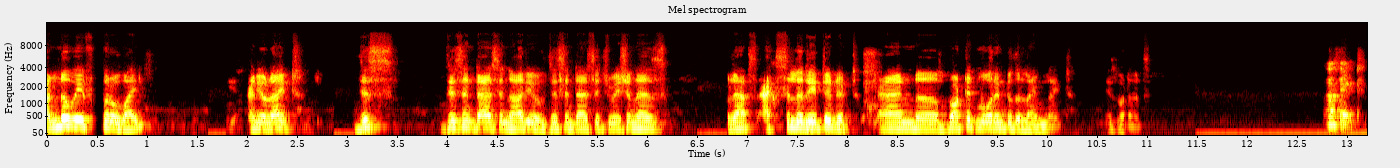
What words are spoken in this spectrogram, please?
underway for a while. And you're right. This this entire scenario, this entire situation has perhaps accelerated it and uh, brought it more into the limelight, is what I'd say. Perfect.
